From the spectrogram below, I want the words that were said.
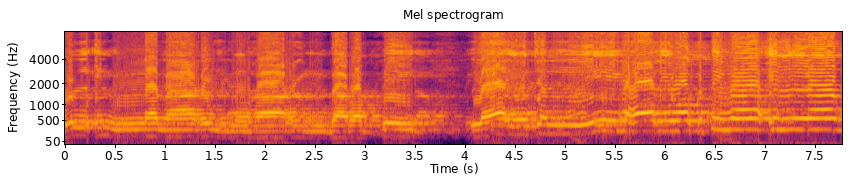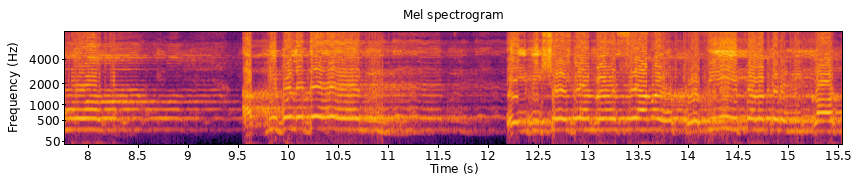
قل إنما علمها عند ربي لا يجليها لوقتها إلا هو আপনি বলে দেন এই বিষয় জ্ঞান রয়েছে আমার প্রতিপালকের নিকট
